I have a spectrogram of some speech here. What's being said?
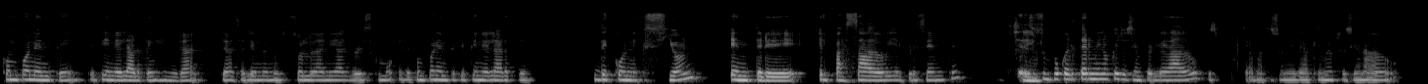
componente que tiene el arte en general, ya saliéndonos solo de Dani Albers, como ese componente que tiene el arte de conexión entre el pasado y el presente. Ese es un poco el término que yo siempre le he dado, pues porque además es una idea que me ha obsesionado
